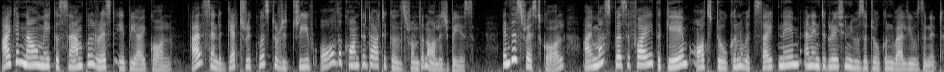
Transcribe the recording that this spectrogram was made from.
I can now make a sample REST API call. I'll send a GET request to retrieve all the content articles from the knowledge base. In this REST call, I must specify the KM auth token with site name and integration user token values in it.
